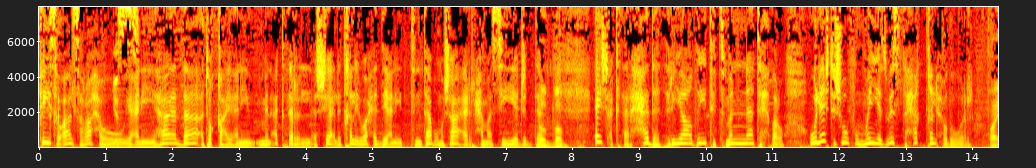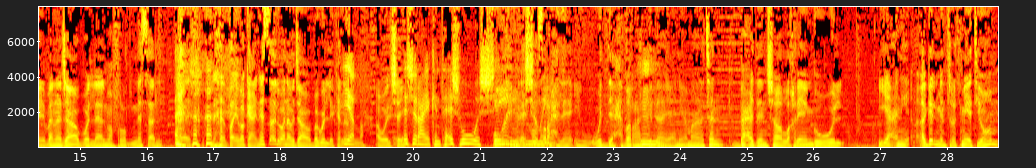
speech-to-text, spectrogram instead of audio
في سؤال صراحة ويعني هذا أتوقع يعني من أكثر الأشياء اللي تخلي الواحد يعني تنتابه مشاعر حماسية جدا. بالضبط. إيش أكثر حدث رياضي تتمنى تحضره؟ وليش تشوفه مميز ويستحق الحضور؟ طيب أنا اجاوب ولا المفروض نسأل؟ إيش؟ طيب okay نسأل وأنا بجاوب. بقول لك أنا يلا. أول شيء. إيش رأيك أنت؟ إيش هو الشيء والله من الأشياء صراحة ودي أحضرها كذا. يعني أمانة بعد إن شاء الله خلينا نقول يعني أقل من 300 يوم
